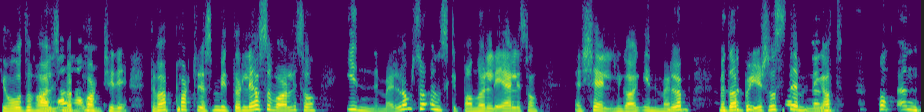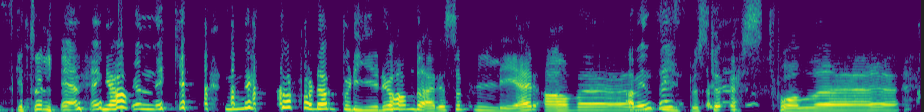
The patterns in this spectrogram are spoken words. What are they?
Jo, det var liksom et par-tre Det par-tre som begynte å le, og så var det litt sånn innimellom så ønsket man å le litt sånn en sjelden gang innimellom. Men da blir det så stemning at Man ønsket å le, men ja, kunne ikke. nettopp, for da blir det jo han derre som ler av uh, av dypeste Østfold uh,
